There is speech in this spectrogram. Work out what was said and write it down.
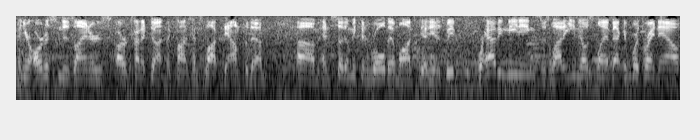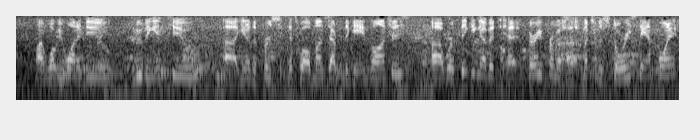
and your artists and designers are kind of done. The content's locked down for them. Um, and so then we can roll them onto the ideas. we are having meetings. There's a lot of emails flying back and forth right now on what we want to do moving into uh, you know the first six to 12 months after the game launches. Uh, we're thinking of it very from a, much of a story standpoint,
